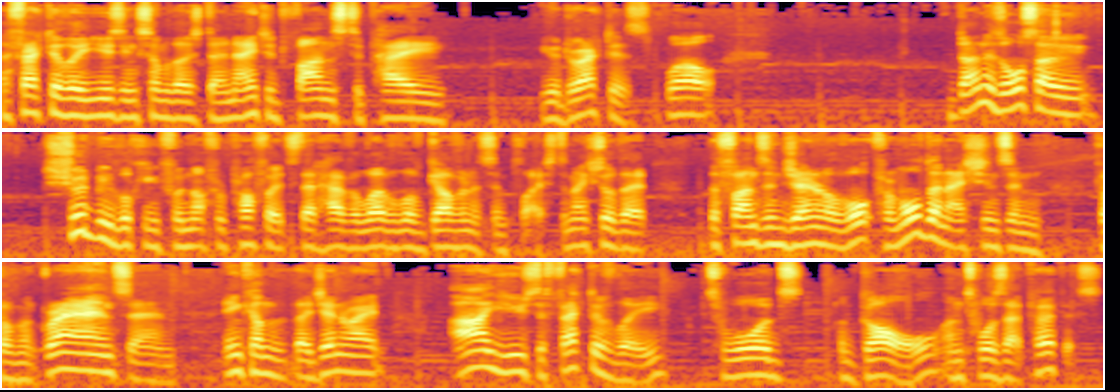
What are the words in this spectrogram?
effectively using some of those donated funds to pay your directors, well, donors also should be looking for not for profits that have a level of governance in place to make sure that the funds in general from all donations and government grants and income that they generate are used effectively towards a goal and towards that purpose.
